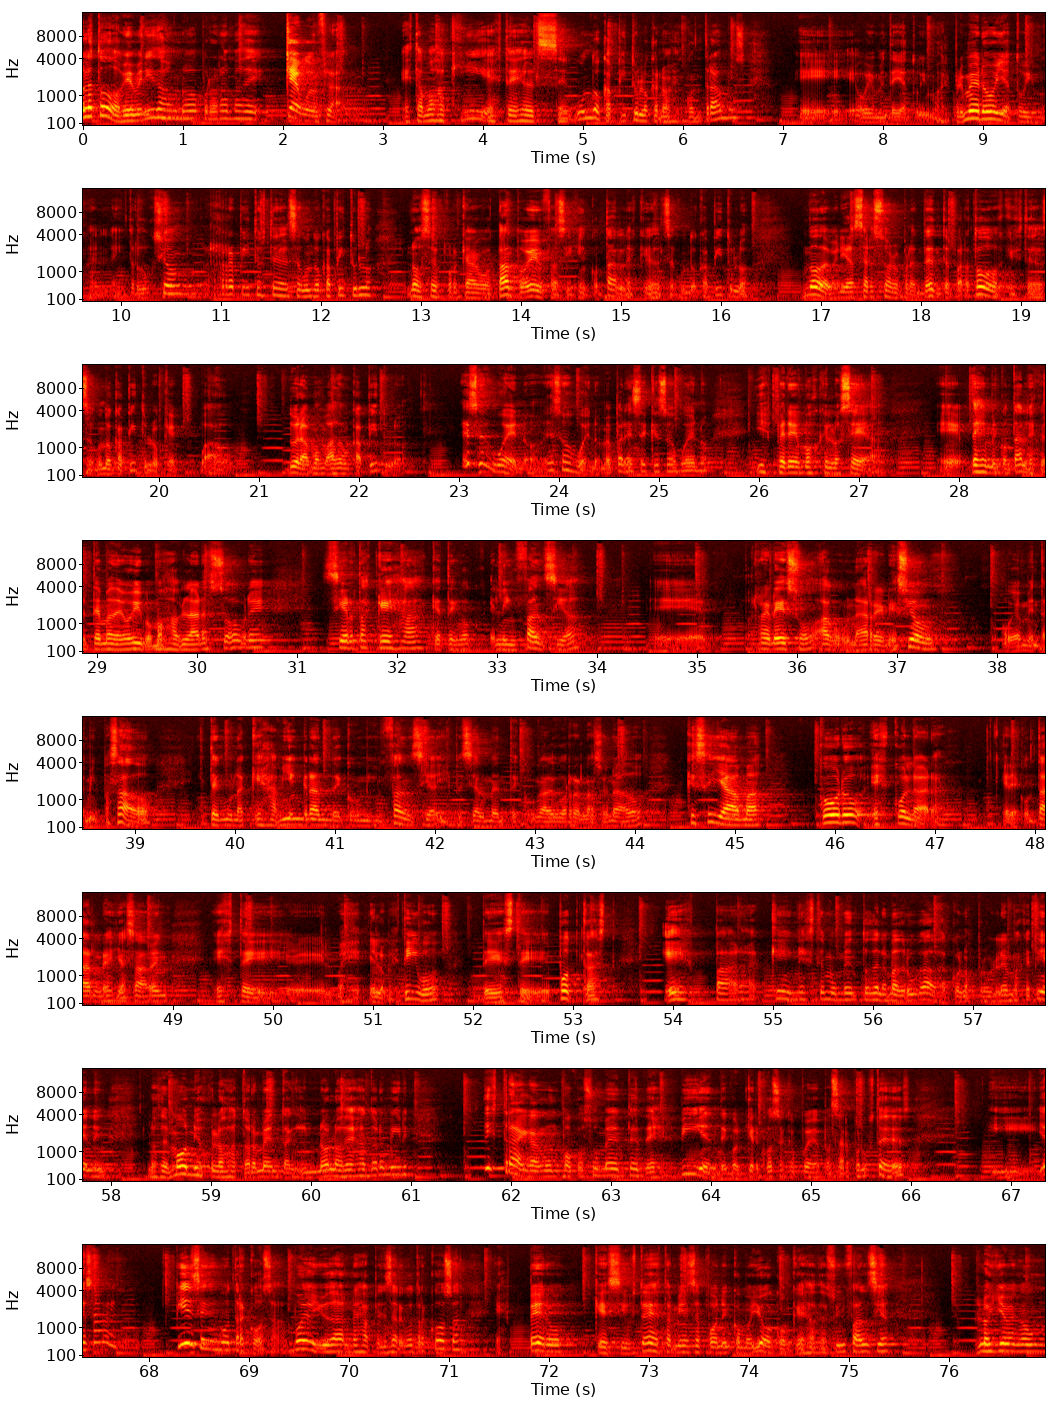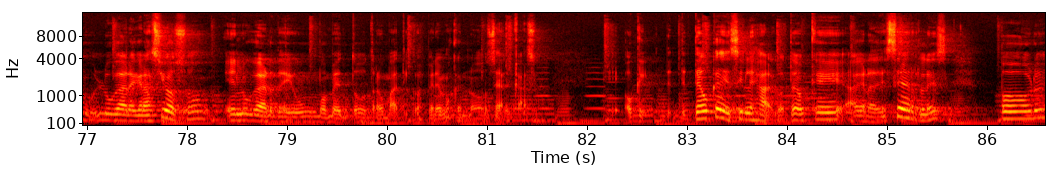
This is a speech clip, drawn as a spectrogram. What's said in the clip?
Hola a todos, bienvenidos a un nuevo programa de Qué buen flan. Estamos aquí, este es el segundo capítulo que nos encontramos. Eh, obviamente ya tuvimos el primero, ya tuvimos la introducción. Repito, este es el segundo capítulo. No sé por qué hago tanto énfasis en contarles que es el segundo capítulo. No debería ser sorprendente para todos que este es el segundo capítulo, que, wow, duramos más de un capítulo. Eso es bueno, eso es bueno, me parece que eso es bueno y esperemos que lo sea. Eh, déjenme contarles que el tema de hoy vamos a hablar sobre ciertas quejas que tengo en la infancia, eh, regreso, hago una regresión, obviamente a mi pasado, y tengo una queja bien grande con mi infancia y especialmente con algo relacionado que se llama coro escolar. Quería contarles, ya saben, este, el, el objetivo de este podcast es para que en este momento de la madrugada, con los problemas que tienen, los demonios que los atormentan y no los dejan dormir, distraigan un poco su mente, desvíen de cualquier cosa que puede pasar por ustedes y ya saben, piensen en otra cosa. Voy a ayudarles a pensar en otra cosa. Espero que si ustedes también se ponen como yo con quejas de su infancia, los lleven a un lugar gracioso en lugar de un momento traumático. Esperemos que no sea el caso ok, tengo que decirles algo, tengo que agradecerles por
